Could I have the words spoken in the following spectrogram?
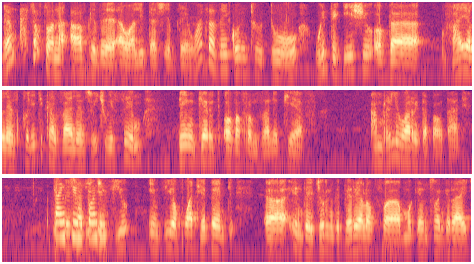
Ma'am, I just want to ask the, our leadership there, what are they going to do with the issue of the violence, political violence, which we seem being carried over from ZANU-PF? I'm really worried about that. Thank you, Especially in view, in view of what happened uh, in the, during the burial of uh, Morgan Tsvangirai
